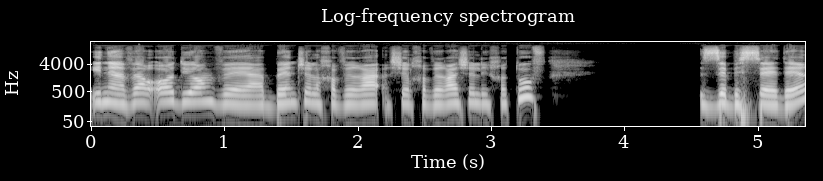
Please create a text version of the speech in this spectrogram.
הנה עבר עוד יום והבן של החברה, של חברה שלי חטוף, זה בסדר.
